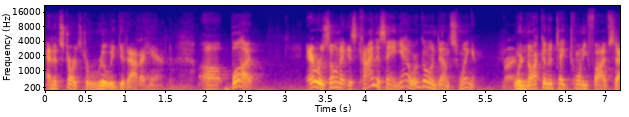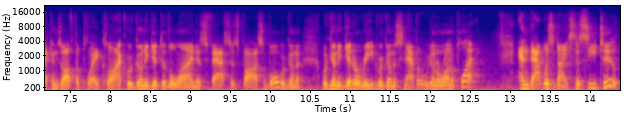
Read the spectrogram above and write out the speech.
and it starts to really get out of hand. Uh, but Arizona is kind of saying, yeah, we're going down swinging. Right. We're not going to take 25 seconds off the play clock. We're going to get to the line as fast as possible. We're going to we're going to get a read. We're going to snap it. We're going to run a play, and that was nice to see too.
